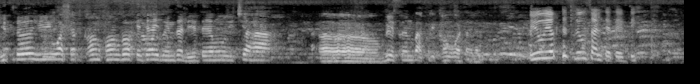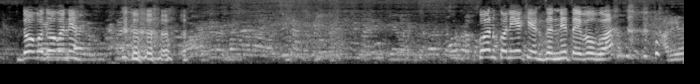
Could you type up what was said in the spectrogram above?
इथं ही वर्षात खाऊन खाऊन डोक्याची आई बहीण झाली त्याच्यामुळे चहा अं, बेसन भाकरी खाऊ वाटायला लागली. येऊ एकटंच येऊ चालतात ती. दोघं दोघं ने. कोण कोण एक एक जण नेतय बघू हा. अरे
